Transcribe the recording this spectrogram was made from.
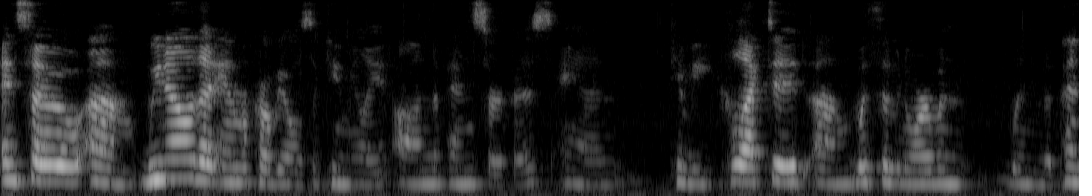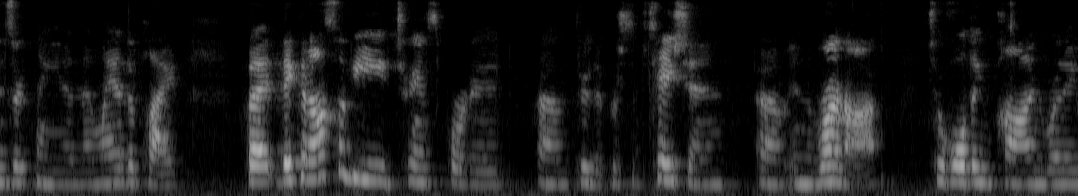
And so um, we know that antimicrobials accumulate on the pen surface and can be collected um, with the manure when, when the pens are clean and then land applied. But they can also be transported um, through the precipitation um, in the runoff to holding pond where they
